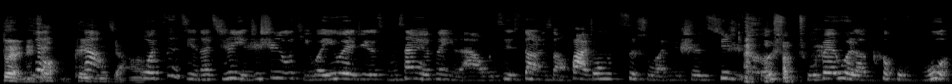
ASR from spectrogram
对，没错，可以那这么讲啊。我自己呢，其实也是深有体会，因为这个从三月份以来啊，我自己算了算，化妆的次数啊也是屈指可数，除非为了客户服务，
